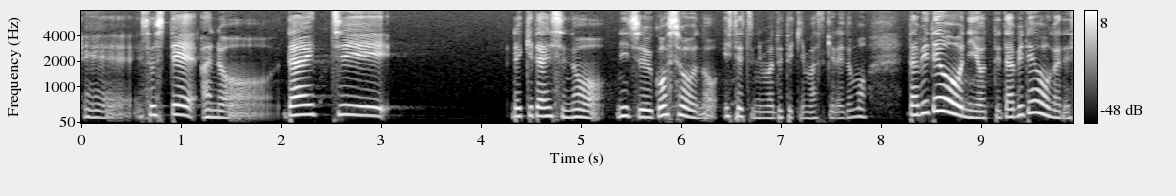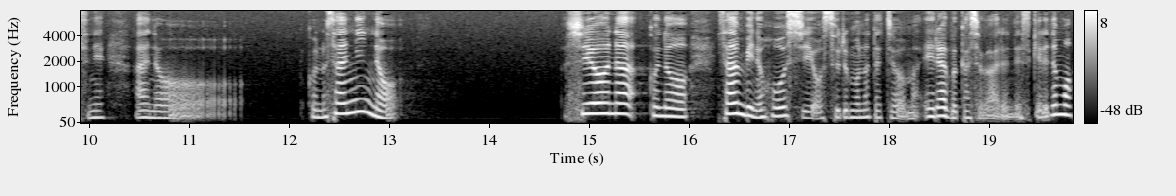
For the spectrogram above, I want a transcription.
えーそしてあの第一歴代史の25章の一節にも出てきますけれどもダビデ王によってダビデ王がですねあのこの3人の主要なこの賛美の奉仕をする者たちをまあ選ぶ箇所があるんですけれども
